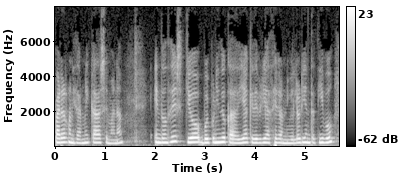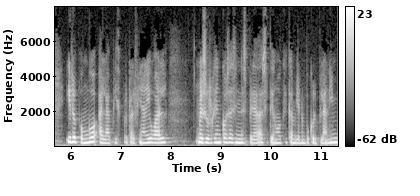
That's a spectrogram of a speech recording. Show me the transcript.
para organizarme cada semana. Entonces yo voy poniendo cada día qué debería hacer a nivel orientativo y lo pongo a lápiz porque al final igual me surgen cosas inesperadas y tengo que cambiar un poco el planning,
